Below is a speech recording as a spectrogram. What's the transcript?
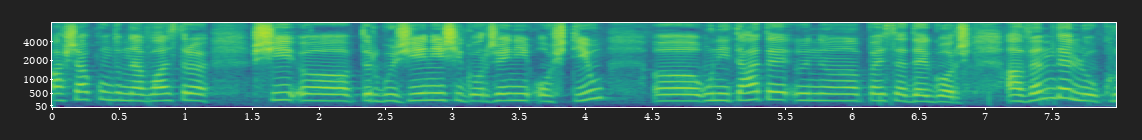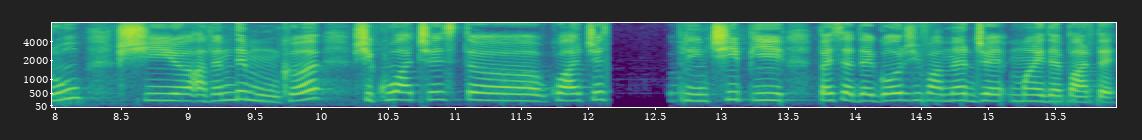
așa cum dumneavoastră și uh, târgujienii și gorjenii o știu, uh, unitate în uh, PSD Gorj. Avem de lucru și uh, avem de muncă și cu acest, uh, cu acest principii PSD Gorj va merge mai departe.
